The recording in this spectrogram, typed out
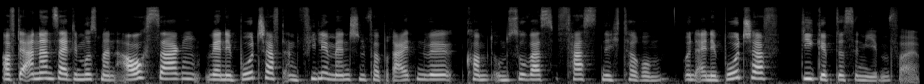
Auf der anderen Seite muss man auch sagen, wer eine Botschaft an viele Menschen verbreiten will, kommt um sowas fast nicht herum. Und eine Botschaft, die gibt es in jedem Fall.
